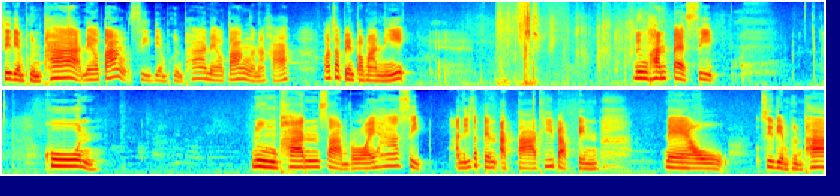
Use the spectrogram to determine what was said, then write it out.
สี่เหลี่ยมผืนผ้าแนวตั้ง สี่เหลี่ยมผืนผ้าแนวตั้งนะคะ ก็จะเป็นประมาณนี้หนึ่งพันแปดสิบคูณหนึ่งพันสามร้อยห้าสิบ อันนี้จะเป็นอัตราที่แบบเป็นแนวสี่เหลี่ยมผืนผ้า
